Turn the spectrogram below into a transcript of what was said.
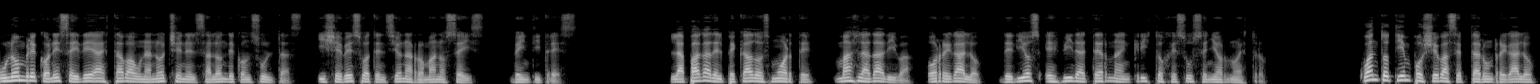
Un hombre con esa idea estaba una noche en el salón de consultas, y llevé su atención a Romanos 6, 23. La paga del pecado es muerte, más la dádiva, o oh regalo, de Dios es vida eterna en Cristo Jesús Señor nuestro. ¿Cuánto tiempo lleva aceptar un regalo?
